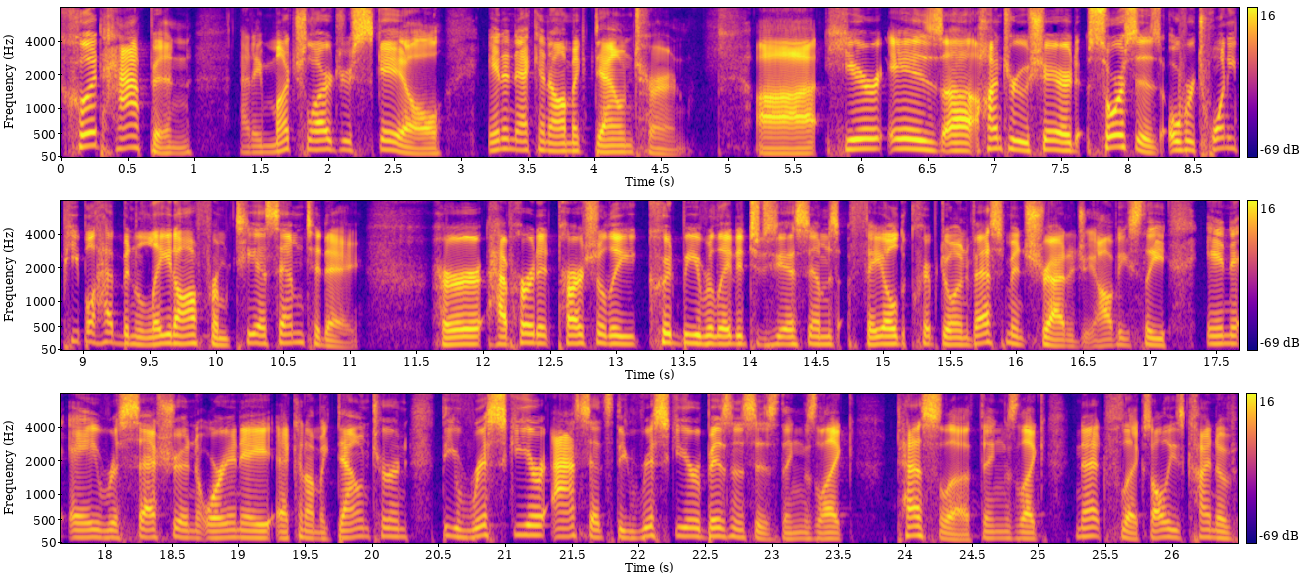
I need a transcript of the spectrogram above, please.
could happen at a much larger scale in an economic downturn. Uh, here is uh, Hunter who shared sources. Over 20 people have been laid off from TSM today. Her have heard it partially could be related to TSM's failed crypto investment strategy. Obviously, in a recession or in a economic downturn, the riskier assets, the riskier businesses, things like Tesla, things like Netflix, all these kind of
